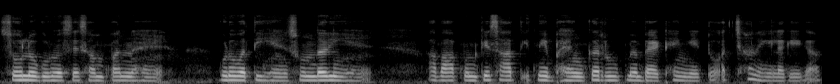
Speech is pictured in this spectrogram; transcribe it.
सोलह गुणों से संपन्न हैं। गुणवती हैं, सुंदरी हैं। अब आप उनके साथ इतने भयंकर रूप में बैठेंगे तो अच्छा नहीं लगेगा।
